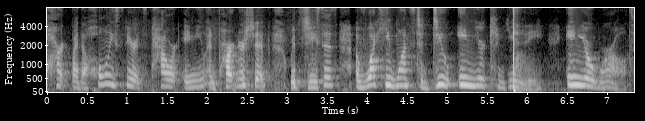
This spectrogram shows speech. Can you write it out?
part by the Holy Spirit's power in you and partnership with Jesus of what he wants to do in your community, in your world.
